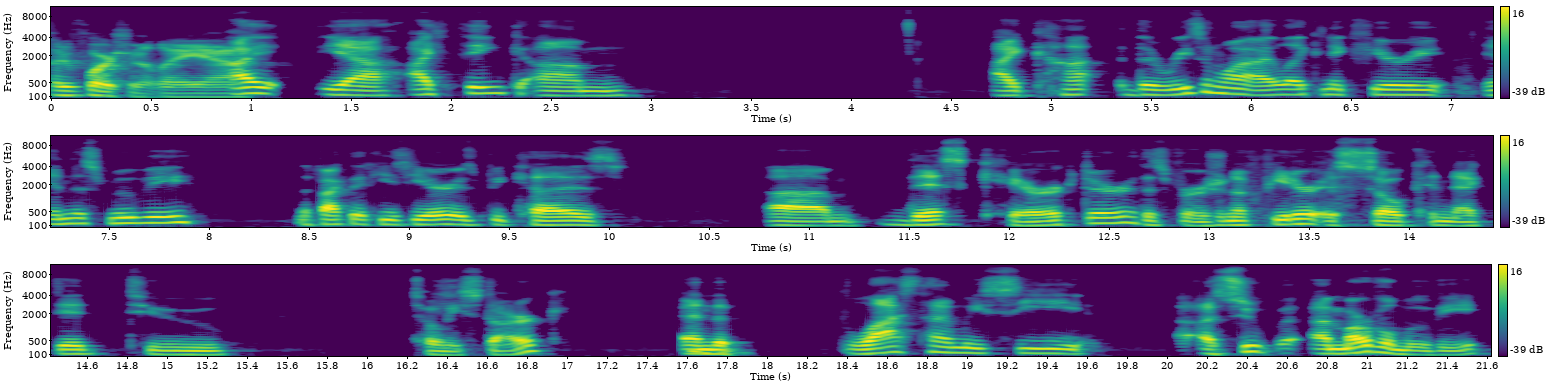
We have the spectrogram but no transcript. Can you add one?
Unfortunately, yeah. I yeah, I think um I can't the reason why I like Nick Fury in this movie, the fact that he's here is because um this character, this version of Peter is so connected to Tony Stark. And the last time we see a super a Marvel movie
